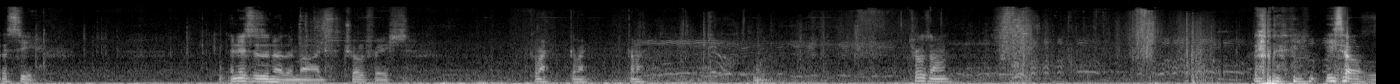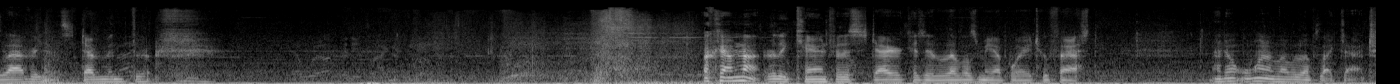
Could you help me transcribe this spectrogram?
Let's see. And this is another mod, troll face. Come on, come on, come on. Troll zone. He's all laughing and stabbing through. Okay, I'm not really caring for this dagger because it levels me up way too fast. I don't want to level up like that.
